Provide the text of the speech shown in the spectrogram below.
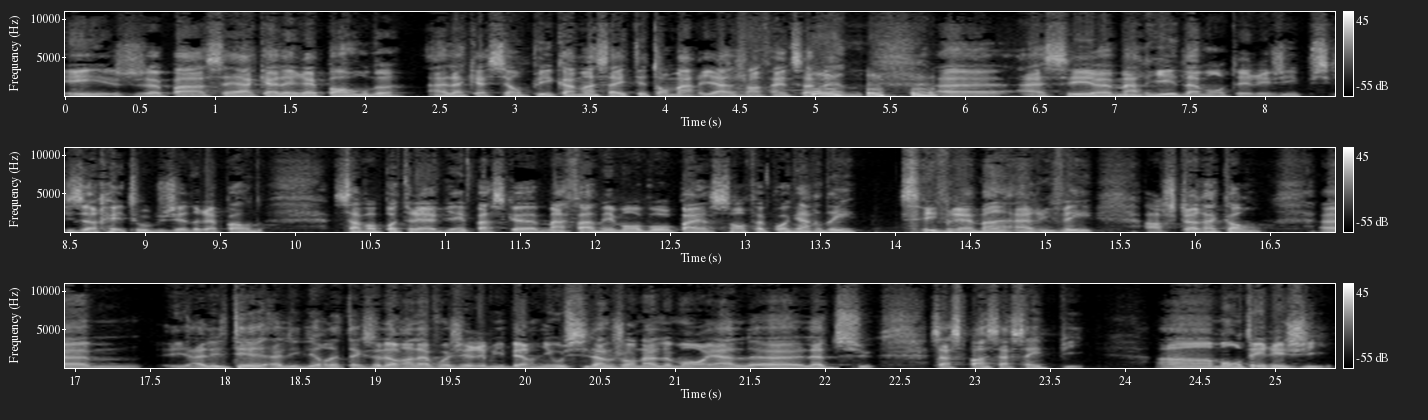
et je pensais à qu'elle allait répondre à la question, puis comment ça a été ton mariage en fin de semaine? Euh, à ces euh, mariés de la Montérégie, puisqu'ils auraient été obligés de répondre, ça va pas très bien parce que ma femme et mon beau-père se sont fait poignarder. C'est vraiment arrivé. Alors, je te raconte. Euh, allez, lire le texte de Laurent Lavoie, Jérémy Bernier aussi dans le Journal de Montréal euh, là-dessus. Ça se passe à Sainte-Pie en Montérégie.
